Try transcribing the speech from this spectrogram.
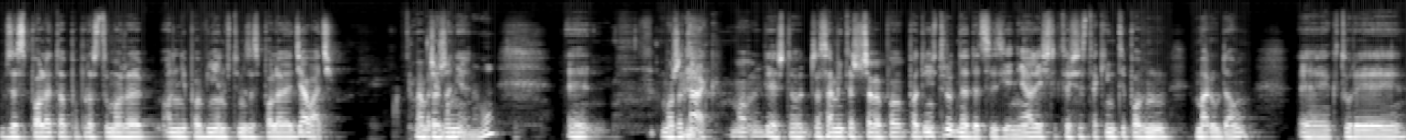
w zespole, to po prostu może on nie powinien w tym zespole działać. Mam wrażenie. Może tak, wiesz, no, czasami też trzeba podjąć trudne decyzje, nie? Ale jeśli ktoś jest takim typowym marudą, który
